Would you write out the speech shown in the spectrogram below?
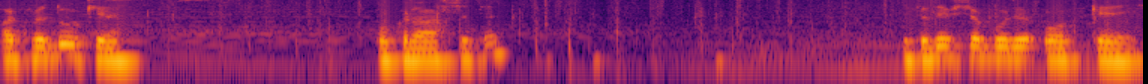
акведуки покращити. І тоді все буде окей.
